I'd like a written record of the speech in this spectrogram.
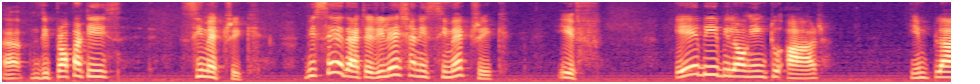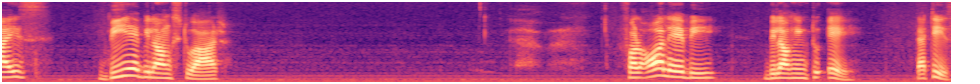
uh, the property is symmetric. We say that a relation is symmetric if A b belonging to R implies B a belongs to R for all A b belonging to A that is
